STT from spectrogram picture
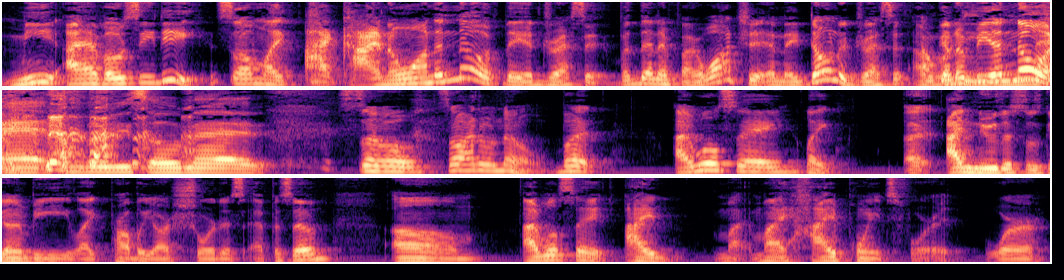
me. I have OCD, so I'm like, I kind of want to know if they address it. But then if I watch it and they don't address it, I'm, gonna be annoyed. mad. I'm gonna be so mad. So so I don't know, but I will say like uh, I knew this was going to be like probably our shortest episode. Um, I will say I my my high points for it were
